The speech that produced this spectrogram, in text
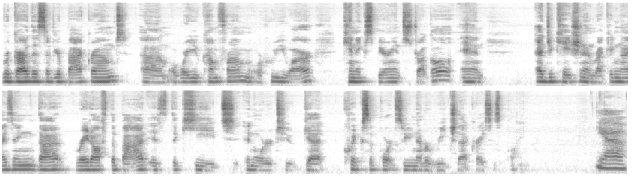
regardless of your background um, or where you come from or who you are can experience struggle. And education and recognizing that right off the bat is the key to, in order to get quick support so you never reach that crisis point. Yeah.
